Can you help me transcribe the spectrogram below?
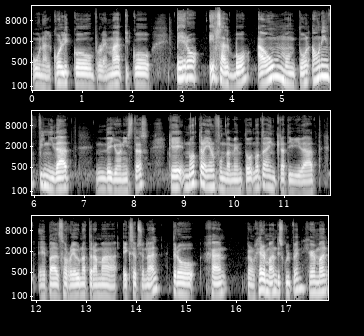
un alcohólico, un problemático, pero él salvó a un montón, a una infinidad de guionistas que no traían fundamento, no traían creatividad eh, para desarrollar una trama excepcional, pero Han, pero Herman, disculpen, Herman,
